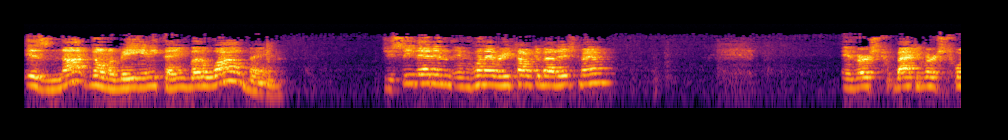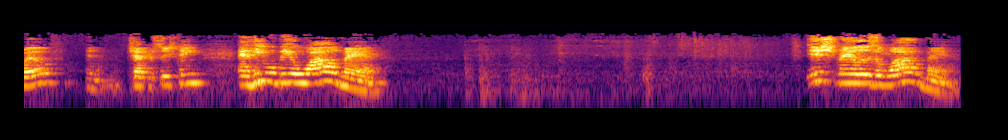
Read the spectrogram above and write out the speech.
is not going to be anything but a wild man. You see that in, in whenever he talked about Ishmael? In verse, back in verse 12, in chapter 16, and he will be a wild man. Ishmael is a wild man.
